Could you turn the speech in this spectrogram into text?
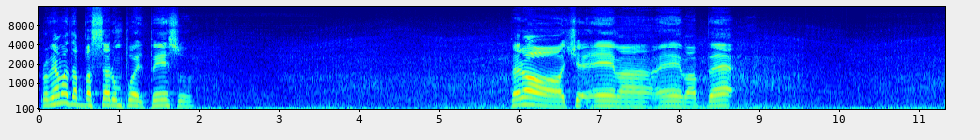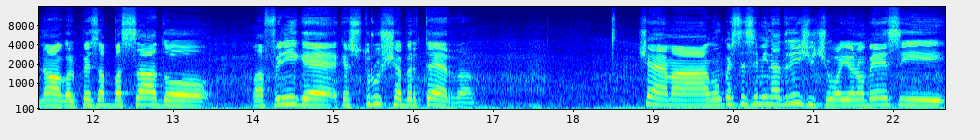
Proviamo ad abbassare un po' il peso. Però c'è... Eh, ma... Eh, vabbè. No, col peso abbassato... Va a finire che, che struscia per terra. Cioè, ma con queste seminatrici ci vogliono pesi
